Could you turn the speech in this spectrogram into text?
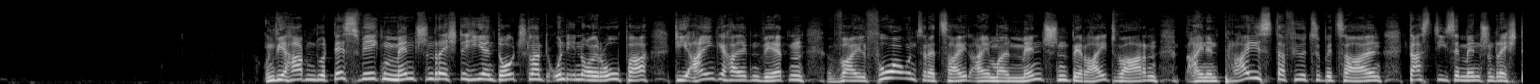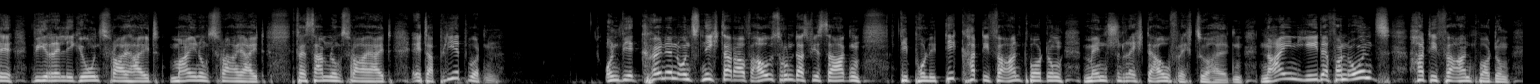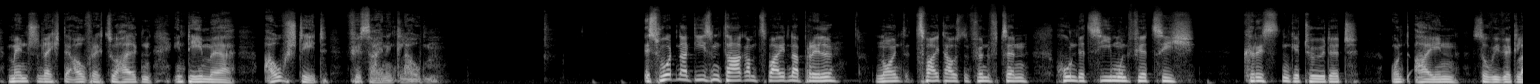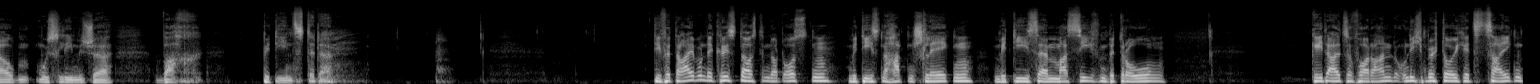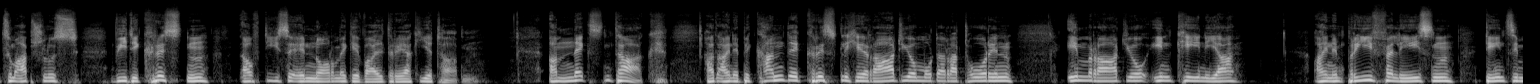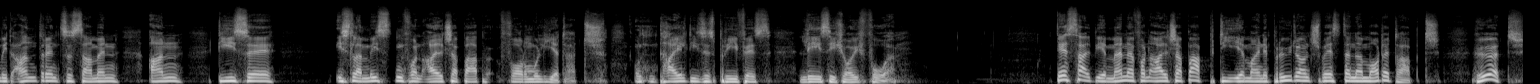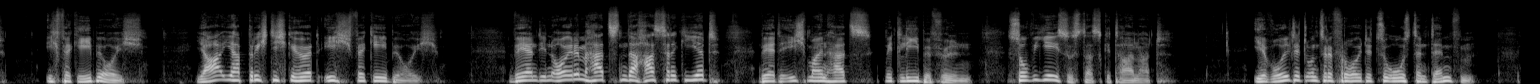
Und wir haben nur deswegen Menschenrechte hier in Deutschland und in Europa, die eingehalten werden, weil vor unserer Zeit einmal Menschen bereit waren, einen Preis dafür zu bezahlen, dass diese Menschenrechte wie Religionsfreiheit, Meinungsfreiheit, Versammlungsfreiheit etabliert wurden. Und wir können uns nicht darauf ausruhen, dass wir sagen, die Politik hat die Verantwortung, Menschenrechte aufrechtzuerhalten. Nein, jeder von uns hat die Verantwortung, Menschenrechte aufrechtzuerhalten, indem er aufsteht für seinen Glauben. Es wurden an diesem Tag am 2. April 2015 147 Christen getötet und ein, so wie wir glauben, muslimischer Wachbediensteter. Die Vertreibung der Christen aus dem Nordosten mit diesen harten Schlägen, mit dieser massiven Bedrohung geht also voran. Und ich möchte euch jetzt zeigen zum Abschluss, wie die Christen auf diese enorme Gewalt reagiert haben. Am nächsten Tag hat eine bekannte christliche Radiomoderatorin im Radio in Kenia einen Brief verlesen, den sie mit anderen zusammen an diese Islamisten von Al-Shabaab formuliert hat. Und einen Teil dieses Briefes lese ich euch vor. Deshalb, ihr Männer von Al-Shabaab, die ihr meine Brüder und Schwestern ermordet habt, hört, ich vergebe euch. Ja, ihr habt richtig gehört, ich vergebe euch. Während in eurem Herzen der Hass regiert, werde ich mein Herz mit Liebe füllen, so wie Jesus das getan hat. Ihr wolltet unsere Freude zu Ostern dämpfen.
